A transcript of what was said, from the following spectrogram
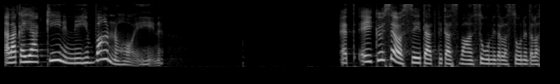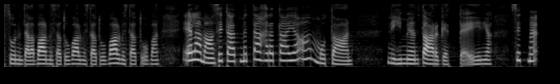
Äläkä jää kiinni niihin vanhoihin. Et ei kyse ole siitä, että pitäisi vaan suunnitella, suunnitella, suunnitella, valmistautua, valmistautua, valmistautua, vaan elämä on sitä, että me tähdätään ja ammutaan niihin meidän targetteihin. Ja sitten me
